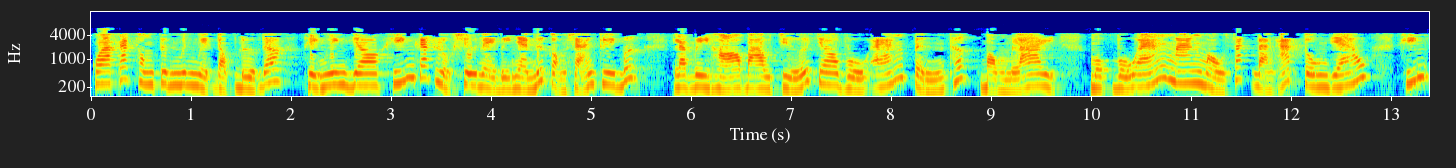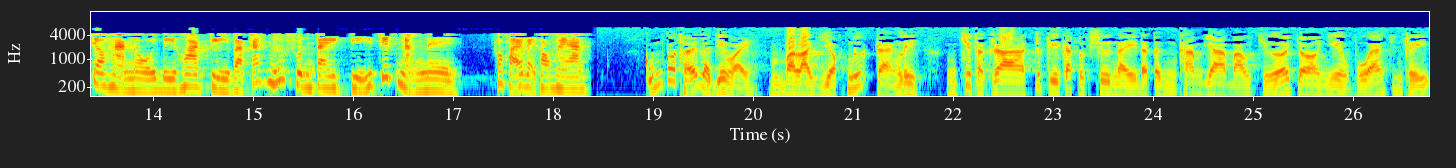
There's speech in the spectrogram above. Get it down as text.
Qua các thông tin Minh Nguyệt đọc được đó, thì nguyên do khiến các luật sư này bị nhà nước Cộng sản truy bức là vì họ bào chữa cho vụ án tịnh thất bồng lai, một vụ án mang màu sắc đàn áp tôn giáo, khiến cho Hà Nội bị Hoa Kỳ và các nước phương Tây chỉ trích nặng nề. Có phải vậy không hay anh? Cũng có thể là như vậy, và là giọt nước tràn ly. Chứ thật ra trước kia các luật sư này đã từng tham gia bào chữa cho nhiều vụ án chính trị,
